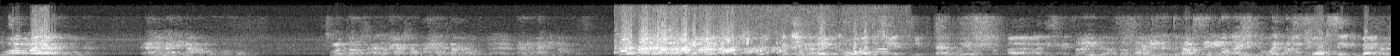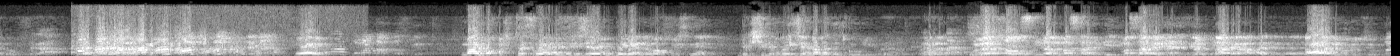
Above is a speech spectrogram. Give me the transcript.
وواقع أنا ماني معروفه أنتم تدوروا تعدوا حلقه مع أحد معروف. أنا ماني داكشي بالك هو غادي تعدني. آه غادي تعدني. طيب تفرسيني والله يجي هو يفرسيني نفورسيك بعد. واي ما نوقف التصوير أنا جاي مضيع الوقت في سنين داكشي اللي بغيت أنا غادي تقولي. ولا- خلصنا المصاريف المصاريف هذه ديال الطائرة على على الرجوع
